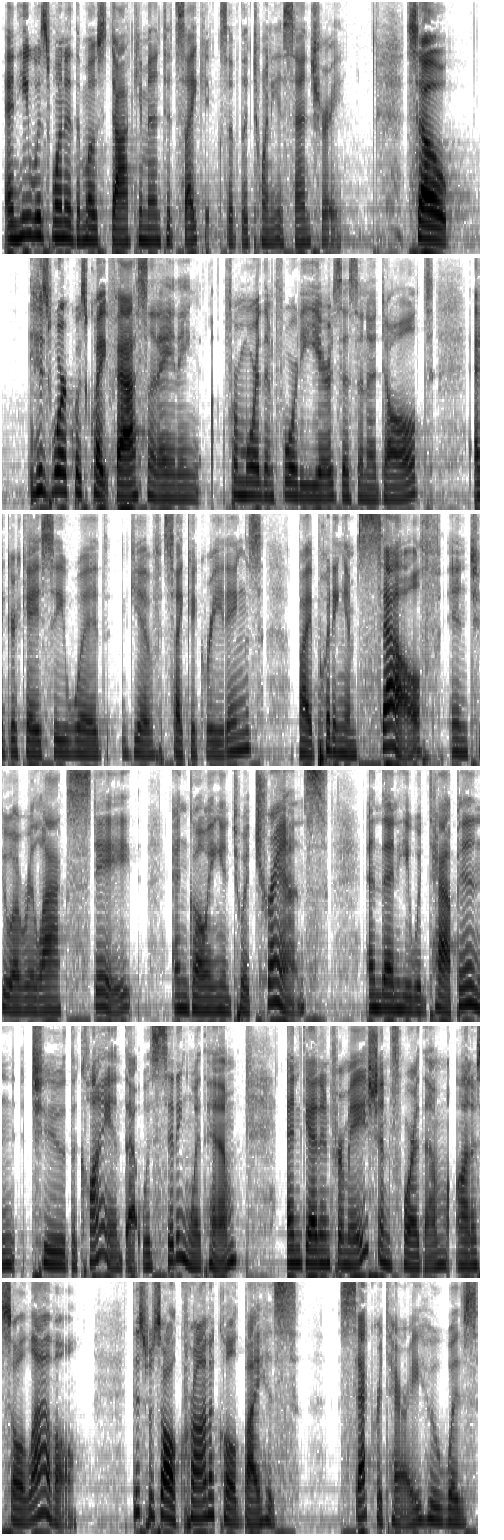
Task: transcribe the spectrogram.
And he was one of the most documented psychics of the 20th century. So his work was quite fascinating. For more than 40 years as an adult, Edgar Cayce would give psychic readings by putting himself into a relaxed state and going into a trance. And then he would tap in to the client that was sitting with him and get information for them on a soul level. This was all chronicled by his secretary, who was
